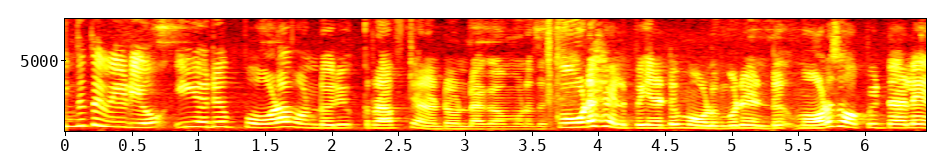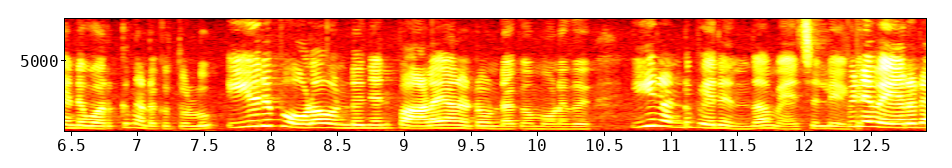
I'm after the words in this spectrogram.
ഇന്നത്തെ വീഡിയോ ഈ ഒരു പോള കൊണ്ടൊരു ക്രാഫ്റ്റ് ആണ് കേട്ടോ ഉണ്ടാക്കാൻ പോണത്. കൂടെ ഹെൽപ്പ് ചെയ്യാനായിട്ട് മോളും കൂടെ ഉണ്ട്. മോളെ സോപ്പിട്ടാലേ എന്റെ വർക്ക് നടക്കത്തുള്ളൂ. ഈ ഒരു പോള കൊണ്ട് ഞാൻ പാളയാണ് കേട്ടോ ഉണ്ടാക്കാൻ പോണത്. ഈ രണ്ടു പേര് എന്താ മേച്ചല്ലേ പിന്നെ വേറൊരു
